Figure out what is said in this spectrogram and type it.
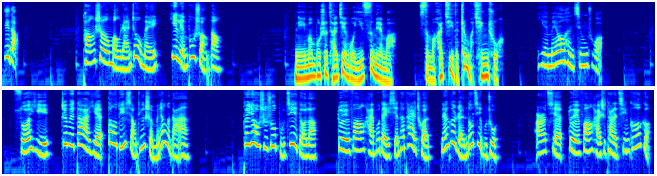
记得。唐胜猛然皱眉，一脸不爽道：“你们不是才见过一次面吗？怎么还记得这么清楚？”也没有很清楚。所以，这位大爷到底想听什么样的答案？他要是说不记得了，对方还不得嫌他太蠢，连个人都记不住？而且，对方还是他的亲哥哥。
